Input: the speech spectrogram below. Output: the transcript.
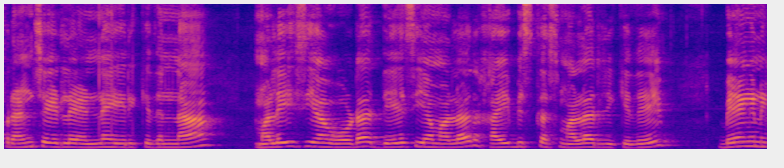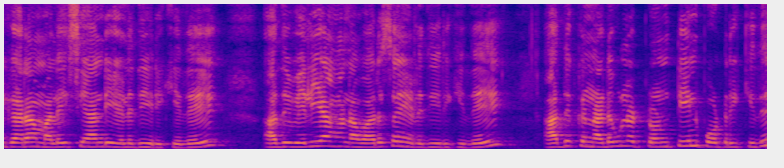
ஃப்ரண்ட் சைடில் என்ன இருக்குதுன்னா மலேசியாவோட தேசிய மலர் ஹைபிஸ்கஸ் மலர் இருக்குது. பேங்கனிகாரா மலேசியாண்டு எழுதி இருக்குது. அது வெளியாகின வருஷம் எழுதி இருக்குது. அதுக்கு நடுவில் டுவெண்ட்டின்னு போட்டிருக்குது.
